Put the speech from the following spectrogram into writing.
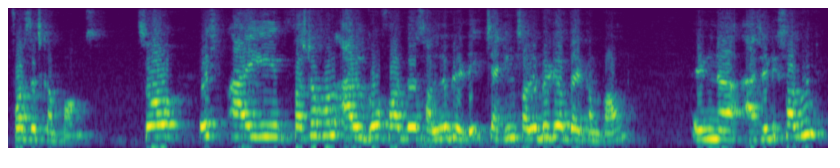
for such compounds. So if I first of all I will go for the solubility checking solubility of that compound in uh, acidic solvent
